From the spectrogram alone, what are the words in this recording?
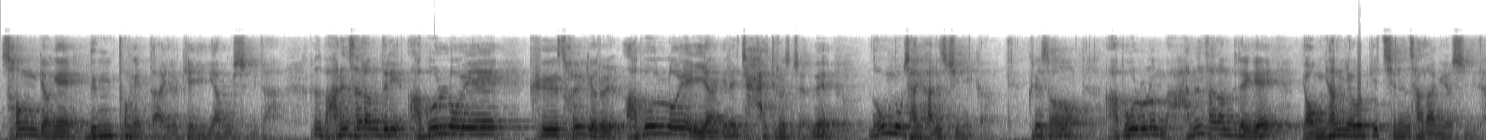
성경에 능통했다 이렇게 얘기하고 있습니다. 그래서 많은 사람들이 아볼로의 그 설교를 아볼로의 이야기를 잘 들었어요. 왜? 너무너무 잘 가르치니까. 그래서 아볼로는 많은 사람들에게 영향력을 끼치는 사람이었습니다.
